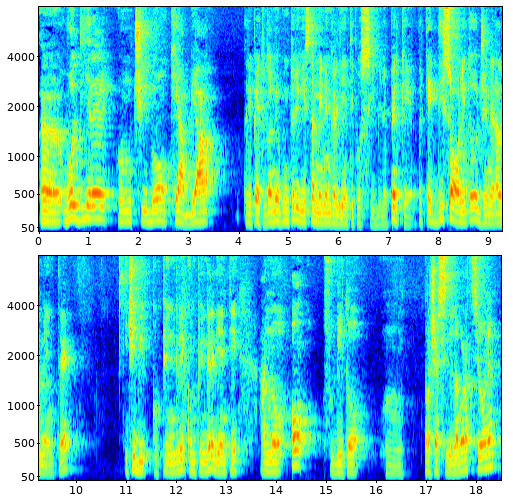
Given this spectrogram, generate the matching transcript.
eh, vuol dire un cibo che abbia ripeto, dal mio punto di vista, meno ingredienti possibile. Perché? Perché di solito, generalmente, i cibi con più, ingre- con più ingredienti hanno o subito mh, processi di lavorazione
